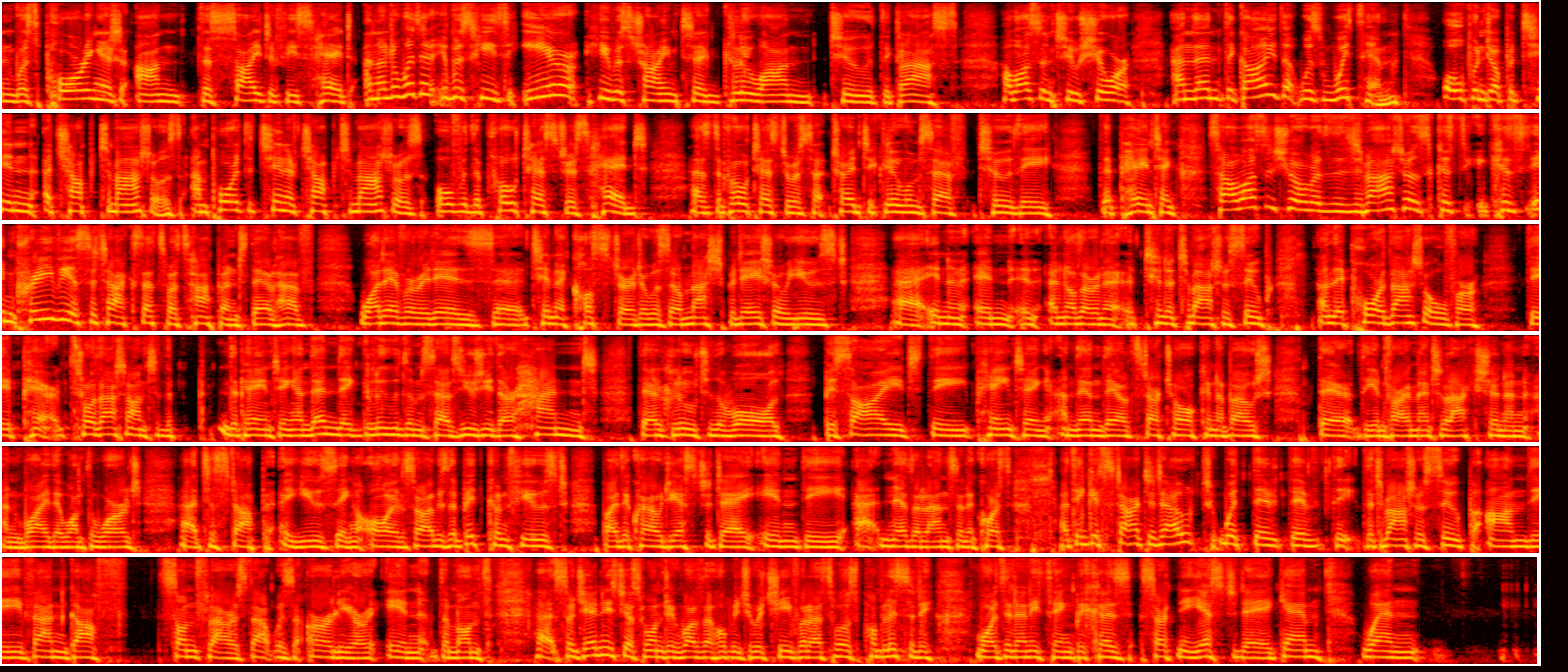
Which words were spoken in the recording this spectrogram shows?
and was pouring it on the side of his head, and I don't know whether it was his ear he was trying to glue on to the glass. I wasn't too sure. And then the guy that was with him opened up a tin of chopped tomatoes and poured the tin of chopped tomatoes over the protester's head as the protester was trying to glue himself to the, the painting. So I wasn't sure whether the tomatoes, because in previous attacks, that's what's happened. They'll have whatever it is, uh, tin of custard, or was there mashed potato used uh, in, an, in, in another in a tin of tomato soup, and they pour that over the throw that onto the the painting, and then they glue themselves. Usually, their hand they'll glue to the wall beside the painting, and then they'll start talking about their the environmental action and, and why they want the world uh, to stop uh, using oil. So I was a bit confused by the crowd yesterday in the uh, Netherlands, and of course, I think it started out with the the, the, the tomato soup on the Van Gogh sunflowers. That was earlier in the month. Uh, so Jenny's just wondering what they're hoping to achieve. Well, I suppose publicity more than anything, because certainly yesterday, again, when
